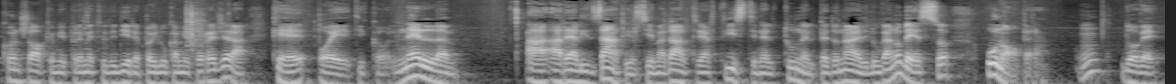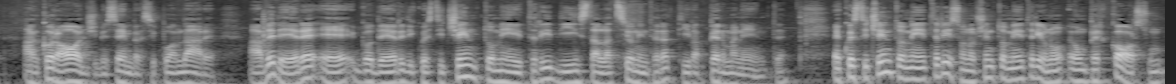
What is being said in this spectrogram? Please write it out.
con ciò che mi permetto di dire, poi Luca mi correggerà, che è poetico. Nel ha, ha realizzato insieme ad altri artisti nel tunnel pedonale di Lugano Besso un'opera mh? Mm? dove ancora oggi mi sembra si può andare a vedere e godere di questi 100 metri di installazione interattiva permanente. E questi 100 metri sono 100 metri, è un, un, percorso, un,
